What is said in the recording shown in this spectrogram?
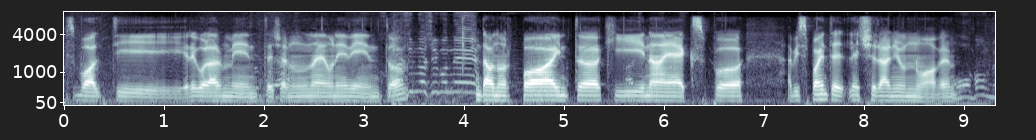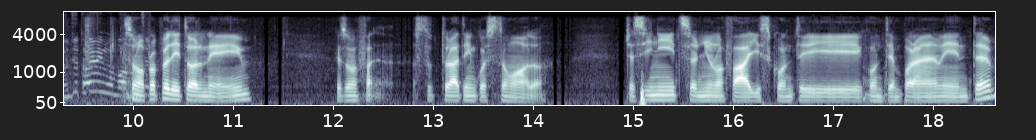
svolti regolarmente, cioè non è un evento. Da Honor Point, Kina, Expo, Abyss Point e le Ceranium nuove. Sono proprio dei tornei che sono strutturati in questo modo. Cioè si inizia, ognuno fa gli scontri contemporaneamente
